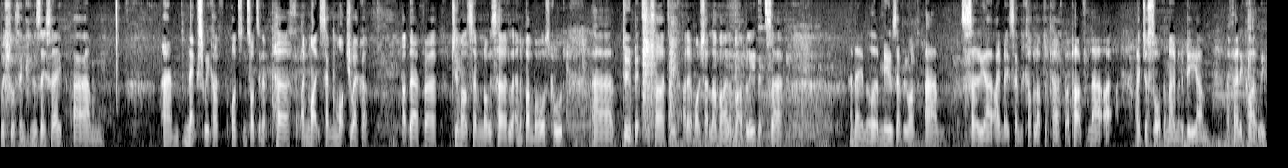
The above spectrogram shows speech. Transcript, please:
wishful thinking, as they say. Um, and next week I've odds and sods in at Perth. I might send Mochueka up there for a two mile seven novice hurdle and a bumper horse called uh, Do Bit Society. I don't watch that Love Island, but I believe it's uh, a name that will amuse everyone. Um, so yeah, I may send a couple up to Perth, but apart from that, I, I just thought at the moment it'd be um, a fairly quiet week.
